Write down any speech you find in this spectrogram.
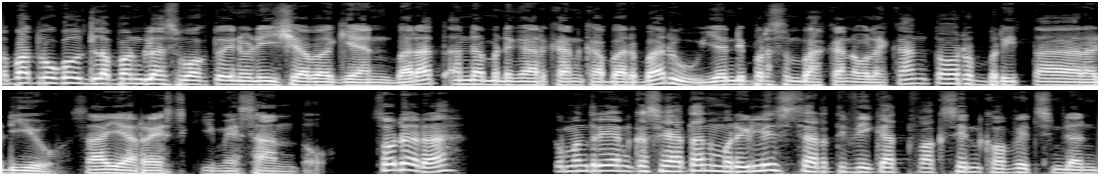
Tepat pukul 18 waktu Indonesia bagian Barat, Anda mendengarkan kabar baru yang dipersembahkan oleh kantor Berita Radio. Saya Reski Mesanto. Saudara, Kementerian Kesehatan merilis sertifikat vaksin COVID-19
